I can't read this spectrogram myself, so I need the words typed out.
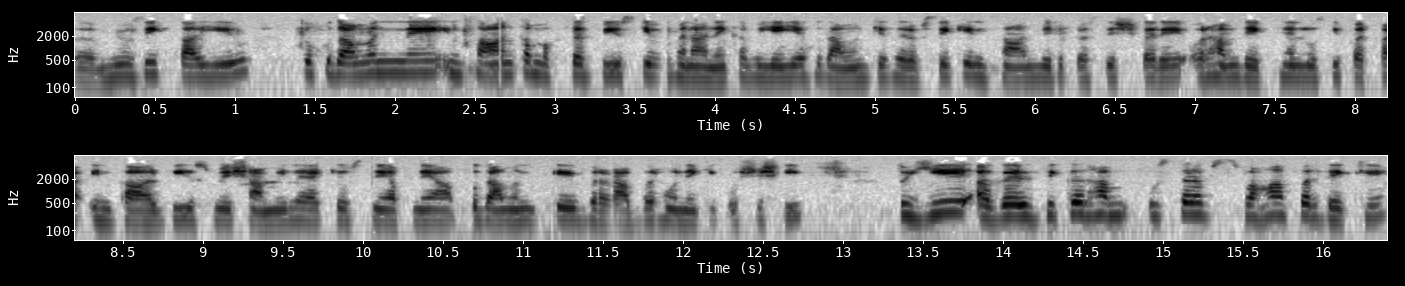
म्यूज़िक का ये तो खुदावन ने इंसान का मकसद भी उसके बनाने का भी यही है। खुदावन की तरफ़ से कि इंसान मेरी प्रस्तिश करे और हम देखते हैं लूसीफर का इनकार भी उसमें शामिल है कि उसने अपने आप खुदावन के बराबर होने की कोशिश की। तो ये अगर ज़िक्र हम उस तरफ़ वहाँ पर देखें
